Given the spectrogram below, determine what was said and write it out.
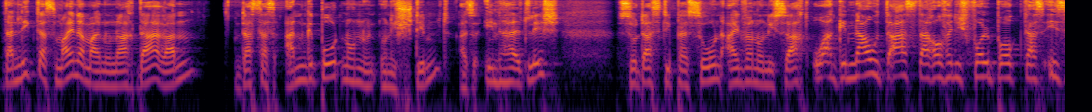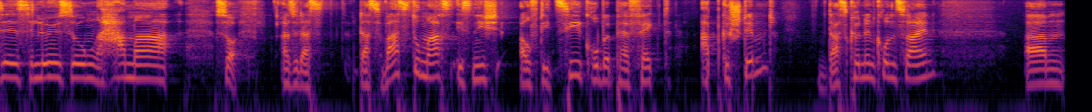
dann liegt das meiner Meinung nach daran, dass das Angebot noch, noch nicht stimmt, also inhaltlich, sodass die Person einfach noch nicht sagt, oh, genau das, darauf hätte ich voll Bock, das ist es, Lösung, Hammer. So, also das, das, was du machst, ist nicht auf die Zielgruppe perfekt abgestimmt. Das könnte ein Grund sein. Ähm,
